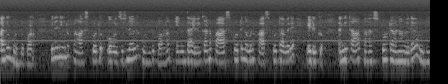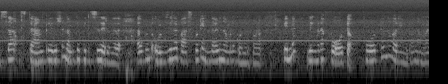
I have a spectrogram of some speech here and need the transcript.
അതും കൊണ്ടുപോകണം. പിന്നെ നിങ്ങളുടെ പാസ്പോർട്ട് ഒറിജിനൽ കൊണ്ടുപോകണം. എന്തായാലും കാരണം പാസ്പോർട്ട് നമ്മുടെ പാസ്പോർട്ട് അവർ എടുക്കും. എന്നിട്ട് ആ പാസ്പോർട്ടാണ് അവർ വിസ സ്റ്റാമ്പ് ചെയ്തിട്ട് നമുക്ക് തിരിച്ചു തരുന്നത്. അതുകൊണ്ട് ഒറിജിനൽ പാസ്പോർട്ട് എന്തായാലും നമ്മൾ കൊണ്ടുപോകണം. പിന്നെ നിങ്ങളുടെ ഫോട്ടോ ഫോട്ടോ എന്ന് പറയുമ്പോൾ നമ്മൾ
